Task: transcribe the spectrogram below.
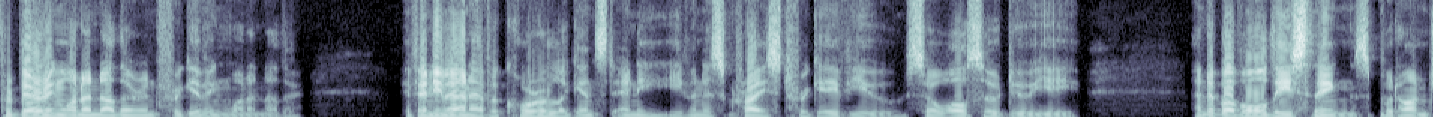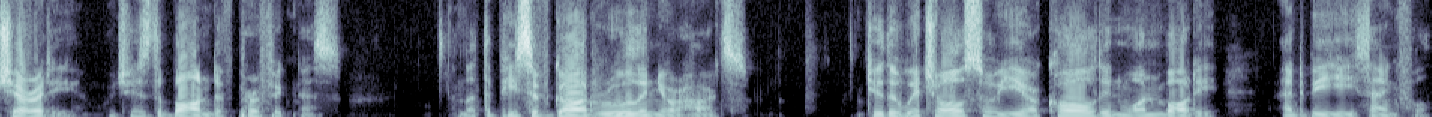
forbearing one another and forgiving one another. If any man have a quarrel against any, even as Christ forgave you, so also do ye. And above all these things, put on charity which is the bond of perfectness. And let the peace of God rule in your hearts, to the which also ye are called in one body, and be ye thankful.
